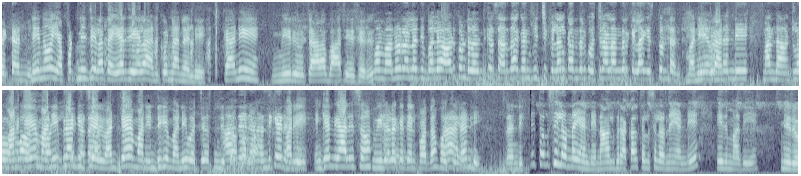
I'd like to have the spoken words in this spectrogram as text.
పెట్టాను. నేను ఎప్పటి నుంచి ఇలా తయారు చేయాలని అనుకున్నానండి. కానీ మీరు చాలా బాగా చేశారు. మా అది భలే ఆడుకుంటది అందుకే సరదాగా అనిపించి పిల్లలకి అందరికి వచ్చిన వాళ్ళందరికి ఇలా ఇస్తుంటాను మనీ ప్లాంట్. మన దాంట్లో మనకి మనీ ప్లాంట్. ఇచ్చారు అంటే మన ఇంటికి మనీ వచ్చేస్తుంది. అందుకేనండి. మరి ఇంకెందుకు ఆలస్యం వీడియోలోకి వెళ్ళిపోదాం. రండి. రండి తులసిలు ఉన్నాయండి నాలుగు రకాల తులసిలు ఉన్నాయండి ఇది మాది మీరు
